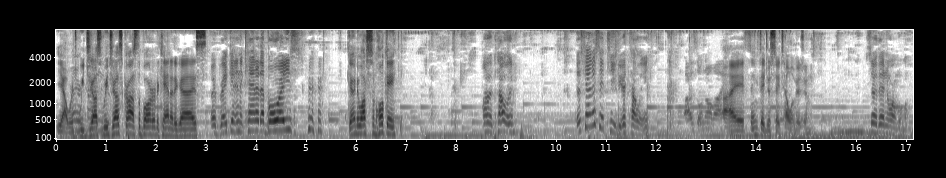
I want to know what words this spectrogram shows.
Yeah, we're, we just we just crossed the border to Canada, guys. We're breaking into Canada, boys. Going to watch some hockey. on the telly. Does Canada say TV or telly? I don't know why. I think they just say television. So they're normal.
